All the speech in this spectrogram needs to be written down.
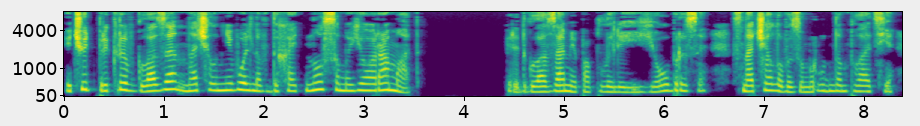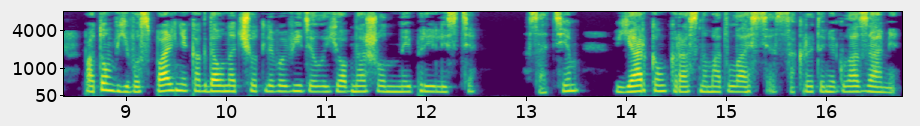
и, чуть прикрыв глаза, начал невольно вдыхать носом ее аромат. Перед глазами поплыли ее образы, сначала в изумрудном платье, потом в его спальне, когда он отчетливо видел ее обнаженные прелести, а затем в ярком красном атласе с закрытыми глазами,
